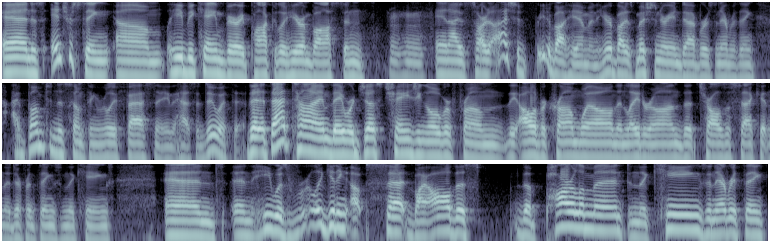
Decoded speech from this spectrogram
And it's interesting. Um, he became very popular here in Boston. Mm-hmm. And I started, I should read about him and hear about his missionary endeavors and everything. I bumped into something really fascinating that has to do with it. That at that time, they were just changing over from the Oliver Cromwell and then later on the Charles II and the different things in the kings. And, and he was really getting upset by all this the parliament and the kings and everything.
